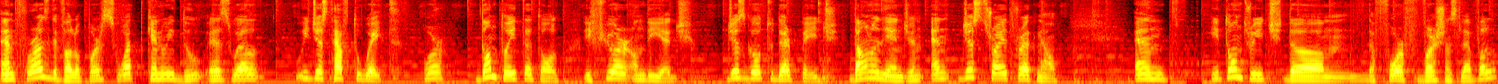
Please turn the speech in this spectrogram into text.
And for us developers, what can we do as well? We just have to wait. Or don't wait at all. If you are on the edge, just go to their page, download the engine and just try it right now. And it won't reach the, um, the fourth versions level,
